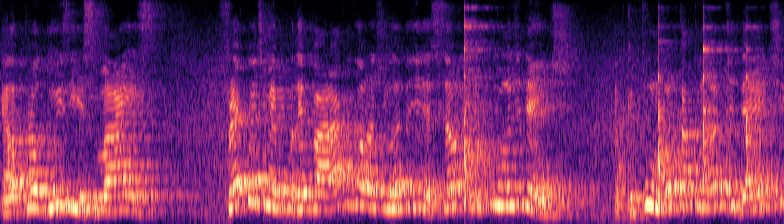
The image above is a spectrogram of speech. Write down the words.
ela produz isso, mas frequentemente poder parar com o volante em outra direção, ele pula de dente. É porque pulou, está pulando de dente,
